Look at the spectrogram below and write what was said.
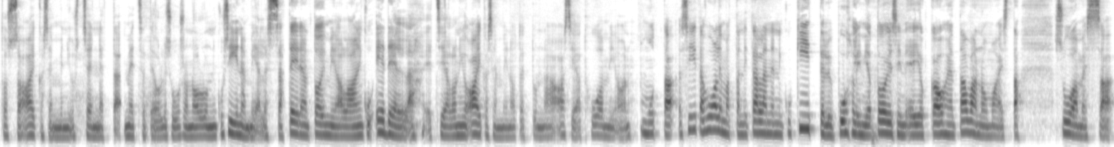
tuossa aikaisemmin just sen, että metsäteollisuus on ollut niin kuin siinä mielessä teidän toimialaa niin kuin edellä, että siellä on jo aikaisemmin otettu nämä asiat huomioon. Mutta siitä huolimatta niin tällainen niin kuin kiittelypuolin ja toisin ei ole kauhean tavanomaista Suomessa,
